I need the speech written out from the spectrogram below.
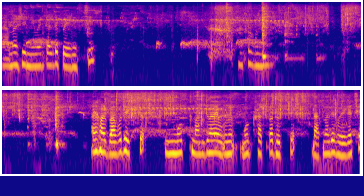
আমরা সেই নিমের ডালটা পেয়ে নিচ্ছি। আর আমার বাবু দেখছ, মুখ মাঝে মানে মুখ হাত পা ধরছে দাঁত মাঝে হয়ে গেছে।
